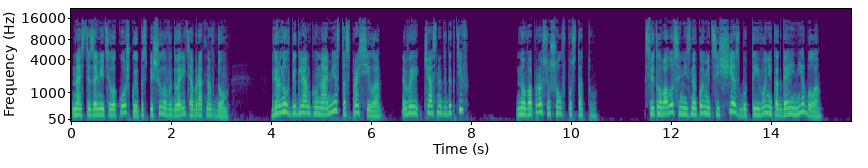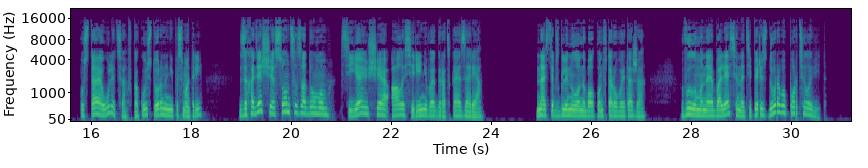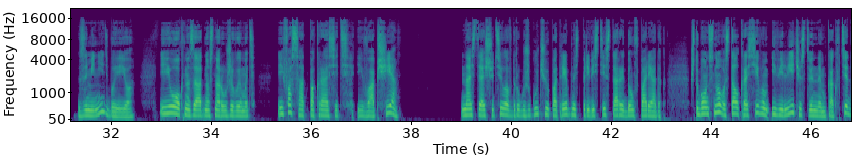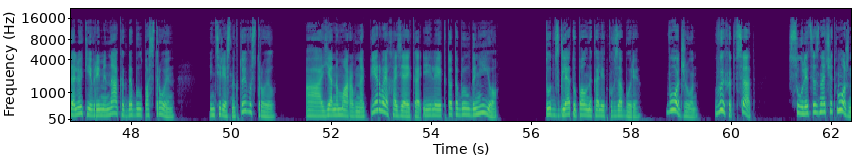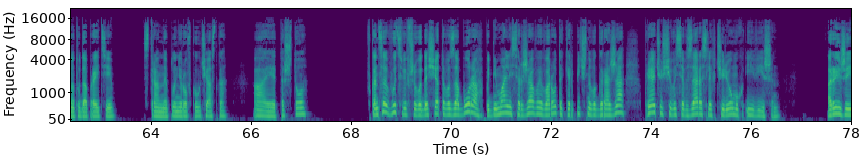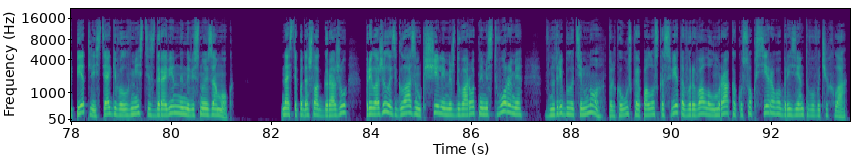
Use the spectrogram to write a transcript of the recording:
Настя заметила кошку и поспешила выдворить обратно в дом — Вернув беглянку на место, спросила, «Вы частный детектив?» Но вопрос ушел в пустоту. Светловолосый незнакомец исчез, будто его никогда и не было. Пустая улица, в какую сторону ни посмотри. Заходящее солнце за домом, сияющая ало-сиреневая городская заря. Настя взглянула на балкон второго этажа. Выломанная балясина теперь здорово портила вид. Заменить бы ее — и окна заодно снаружи вымыть, и фасад покрасить, и вообще... Настя ощутила вдруг жгучую потребность привести старый дом в порядок, чтобы он снова стал красивым и величественным, как в те далекие времена, когда был построен. Интересно, кто его строил? А Яна Маровна первая хозяйка или кто-то был до нее? Тут взгляд упал на калитку в заборе. Вот же он, выход в сад. С улицы, значит, можно туда пройти. Странная планировка участка. А это что? В конце выцвевшего дощатого забора поднимались ржавые ворота кирпичного гаража, прячущегося в зарослях черемух и вишен. Рыжие петли стягивал вместе здоровенный навесной замок. Настя подошла к гаражу, приложилась глазом к щели между воротными створами — Внутри было темно, только узкая полоска света вырывала у мрака кусок серого брезентового чехла.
